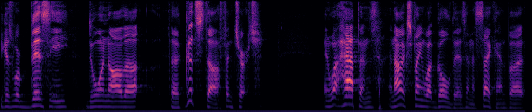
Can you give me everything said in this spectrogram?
because we're busy doing all the the good stuff in church. And what happens, and I'll explain what gold is in a second, but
